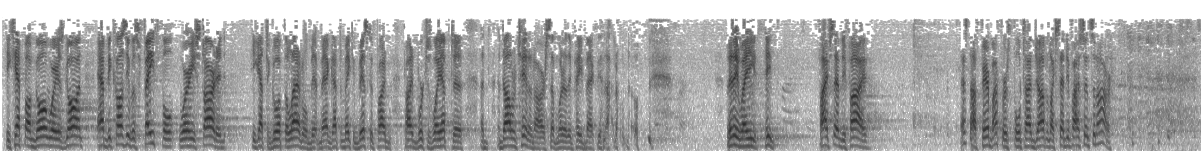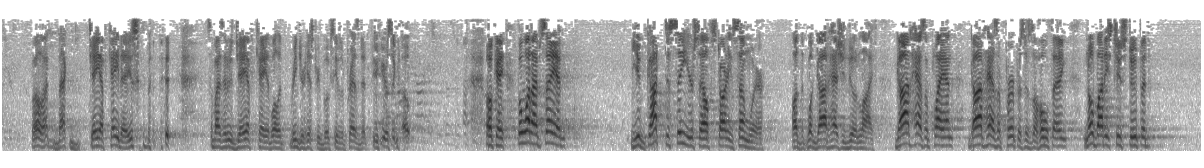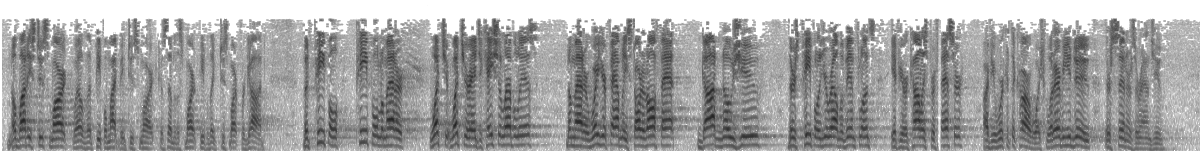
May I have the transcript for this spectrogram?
He kept on going where he was going, and because he was faithful where he started, he got to go up the ladder a little bit, man. Got to make a biscuit. Probably, probably worked his way up to a dollar ten an hour or something. Whatever they paid back then, I don't know. But anyway, he, he five seventy five. That's not fair. My first full time job was like seventy five cents an hour. Well, that's back JFK days. Somebody said, "Who's JFK?" Well, read your history books. He was a president a few years ago. Okay, but what I'm saying, you've got to see yourself starting somewhere on what God has you do in life. God has a plan. God has a purpose is the whole thing. Nobody's too stupid. Nobody's too smart. Well, the people might be too smart because some of the smart people think too smart for God. But people, people, no matter what your, what your education level is, no matter where your family started off at, God knows you. There's people in your realm of influence. If you're a college professor or if you work at the car wash, whatever you do, there's sinners around you.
